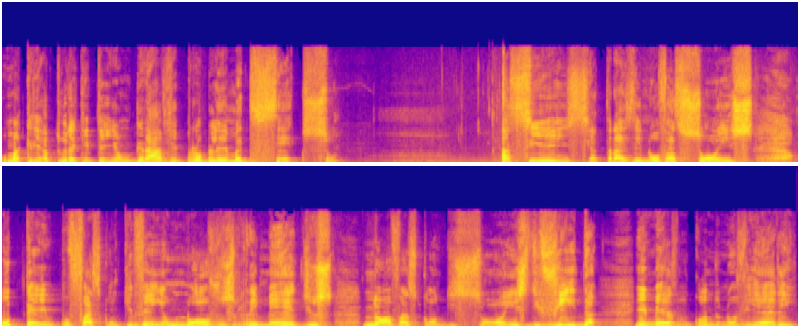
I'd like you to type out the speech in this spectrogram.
uma criatura que tenha um grave problema de sexo. A ciência traz inovações, o tempo faz com que venham novos remédios, novas condições de vida. E mesmo quando não vierem,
